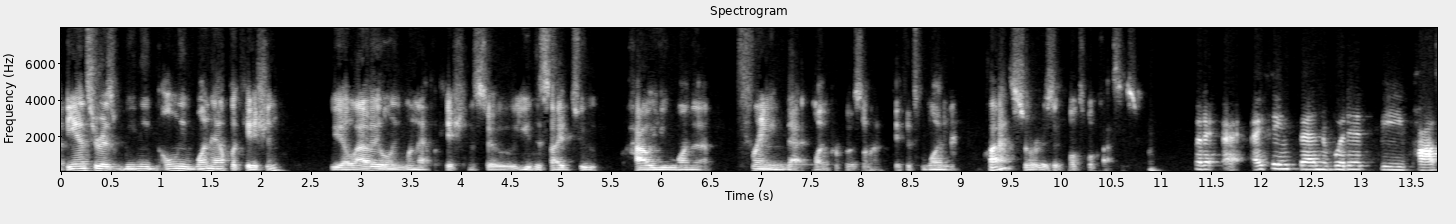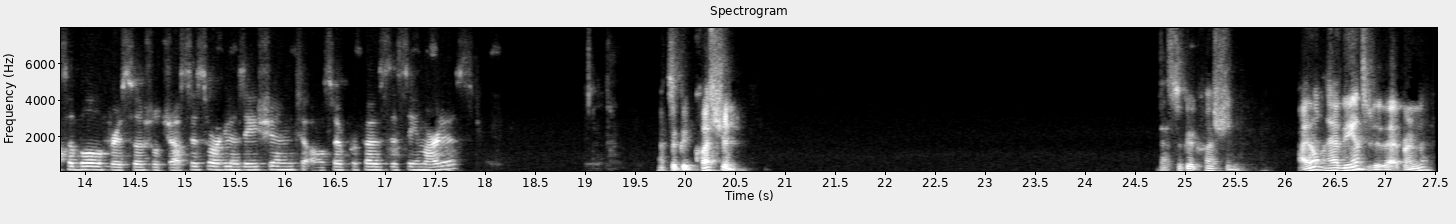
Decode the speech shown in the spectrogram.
But the answer is we need only one application. We allow only one application. So you decide to how you want to frame that one proposal. If it's one class or is it multiple classes? But I, I think then would it be possible for a social justice organization to also propose the same artist? That's a good question. That's a good question. I don't have the answer to that, Brenda.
